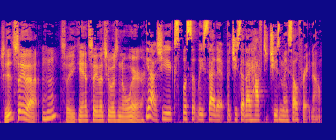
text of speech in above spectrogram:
She did say that, mm-hmm. so you can't say that she wasn't aware. Yeah, she explicitly said it, but she said, "I have to choose myself right now."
